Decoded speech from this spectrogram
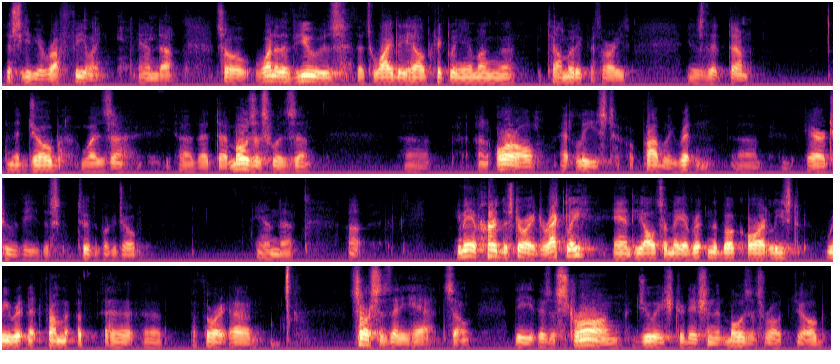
Just to give you a rough feeling. And uh, so, one of the views that's widely held, particularly among the Talmudic authorities, is that um, that Job was uh, uh that uh, Moses was uh, an oral, at least, or probably written uh, heir to the to the book of Job. And uh, uh, he may have heard the story directly, and he also may have written the book, or at least rewritten it from uh, uh, authority, uh, sources that he had. So the, there's a strong Jewish tradition that Moses wrote Job.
